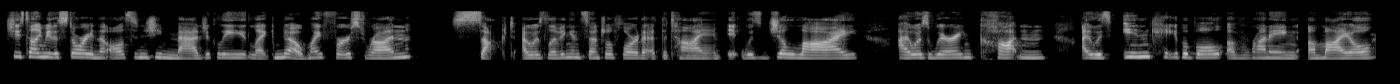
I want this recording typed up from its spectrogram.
she's telling me the story and then all of a sudden she magically like no my first run sucked. I was living in Central Florida at the time. It was July. I was wearing cotton. I was incapable of running a mile.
